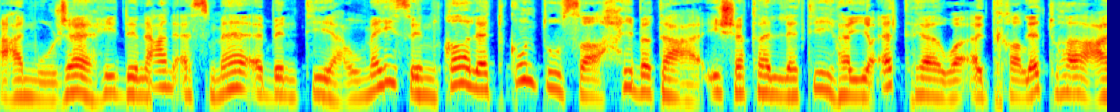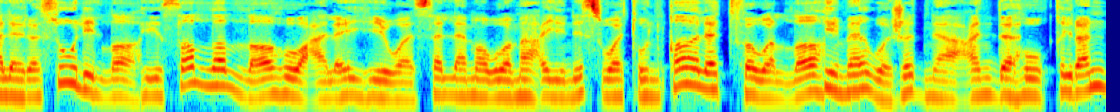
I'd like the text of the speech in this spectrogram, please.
عن مجاهد عن أسماء بنت عميس قالت كنت صاحبة عائشة التي هيأتها وأدخلتها على رسول الله صلى الله عليه وسلم ومعي نسوة قالت فوالله ما وجدنا عنده قرا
